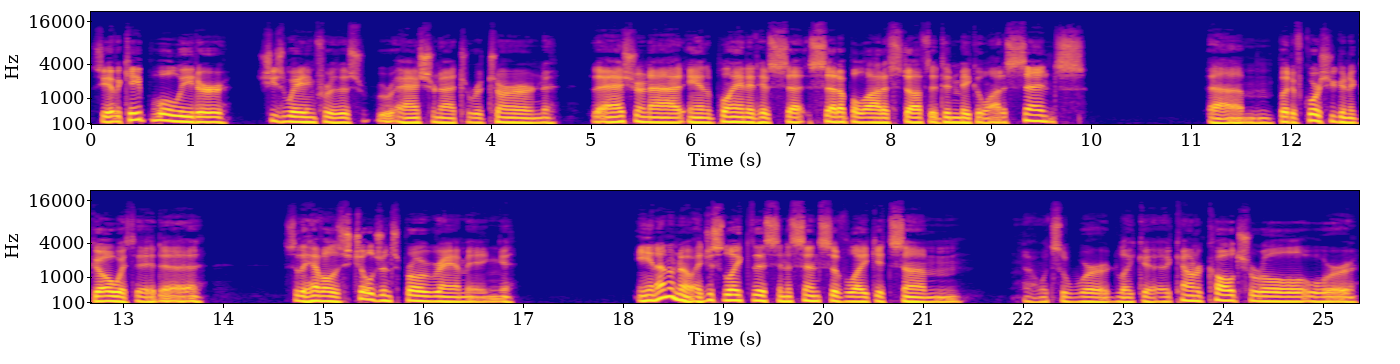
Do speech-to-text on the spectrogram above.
so you have a capable leader. She's waiting for this astronaut to return. The astronaut and the planet have set, set up a lot of stuff that didn't make a lot of sense. Um, but of course you're going to go with it. Uh, so they have all this children's programming. And I don't know, I just like this in a sense of like it's, um, oh, what's the word? Like a countercultural or,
